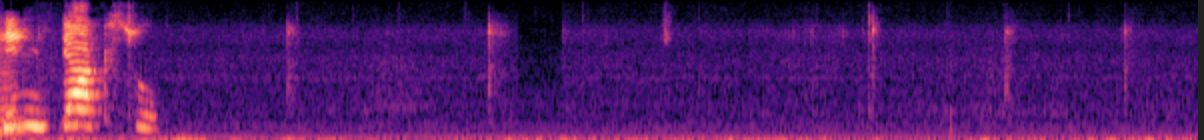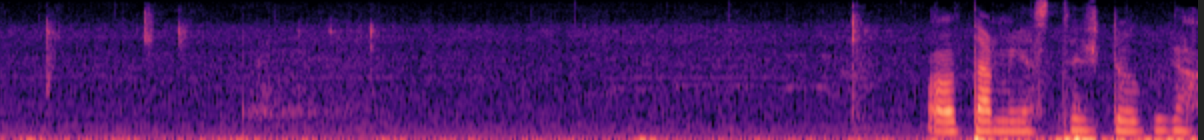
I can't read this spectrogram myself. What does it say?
Pięć diaksów. O, tam jesteś, dobra.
